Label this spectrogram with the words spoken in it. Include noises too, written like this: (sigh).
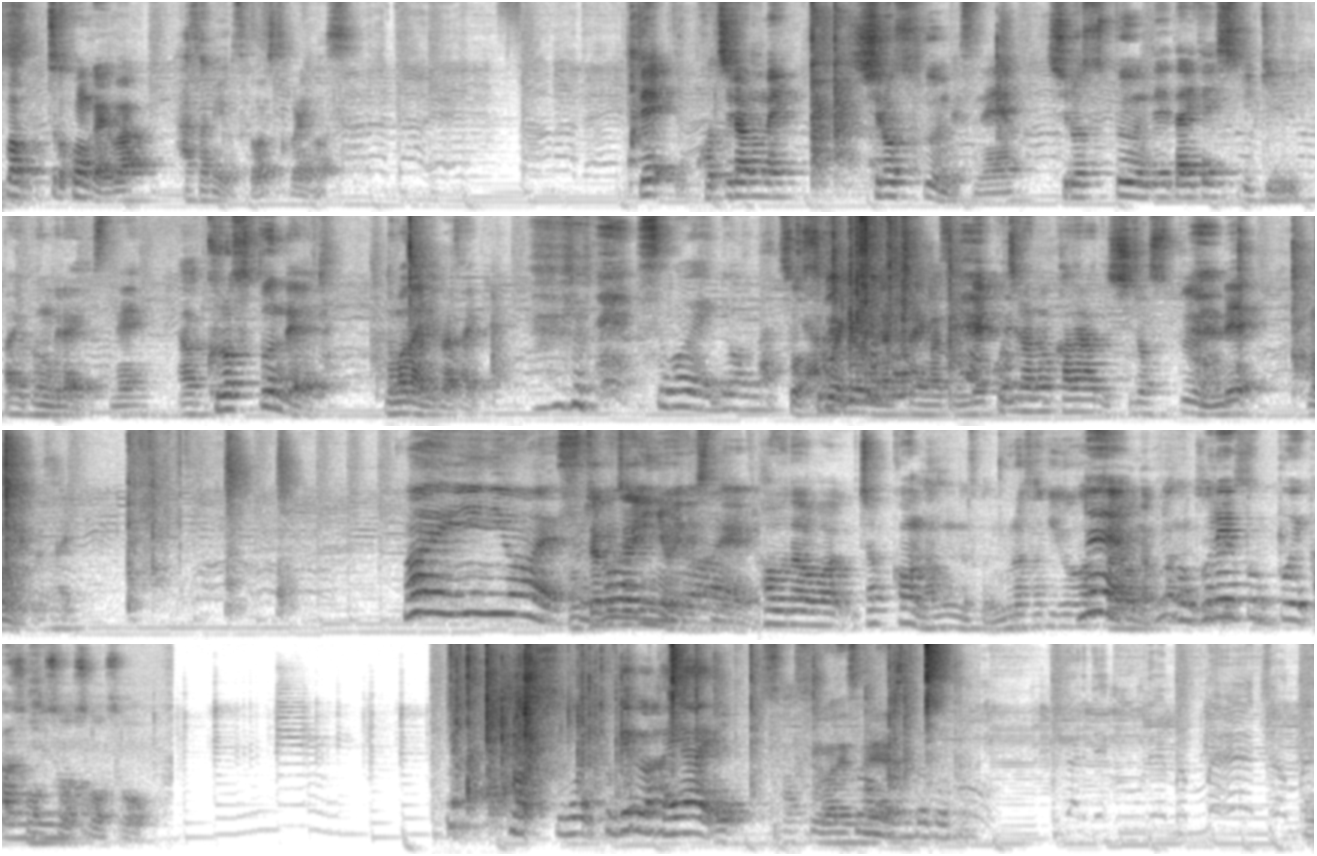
まあちょっと今回はハサミを使わせてもらいます。で、こちらのね、白スプーンですね。白スプーンで大体すり切り1杯分ぐらいですね。あの黒スプーンで飲まないでくださいね。(laughs) すごい量になっちそう、ゃう。すごい量になっちゃいますんで、こちらの必ず白スプーンで飲んでください。わあ、いい匂い。めちゃくちゃいい匂いですね。パウダーは若干なんですかね、紫がかったねようななん感じかグレープっぽい感じの。そうそうそうそあ、すごい。溶けが早い。さすがですそうね。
